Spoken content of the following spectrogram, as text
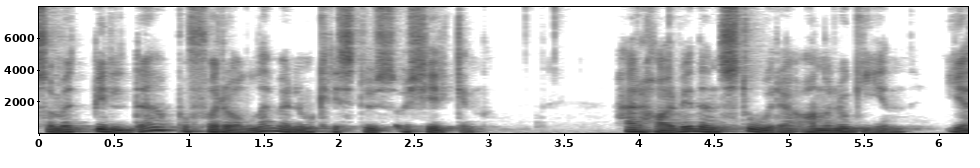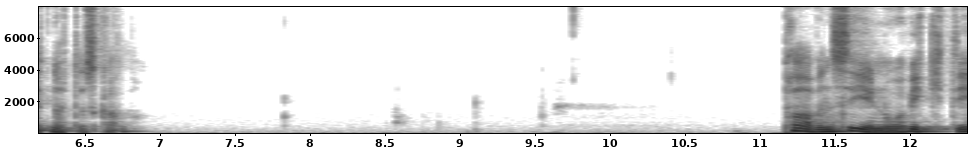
som et bilde på forholdet mellom Kristus og kirken. Her har vi den store analogien i et nøtteskall. Paven sier noe viktig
